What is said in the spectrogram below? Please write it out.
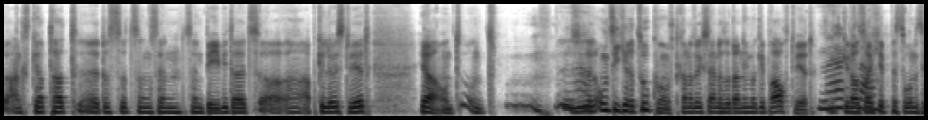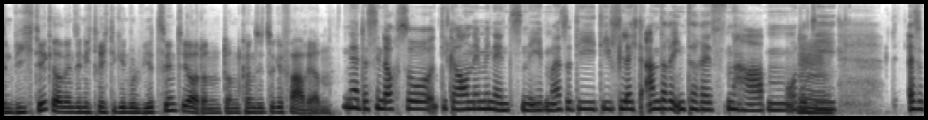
Angst gehabt hat, äh, dass sozusagen sein, sein Baby da jetzt äh, abgelöst wird. Ja, und, und es ist eine unsichere Zukunft. Kann natürlich sein, dass er dann immer gebraucht wird. Na ja, und genau klar. solche Personen sind wichtig, aber wenn sie nicht richtig involviert sind, ja, dann, dann können sie zur Gefahr werden. Ja, das sind auch so die grauen Eminenzen eben, also die, die vielleicht andere Interessen haben oder Mhm. die, also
